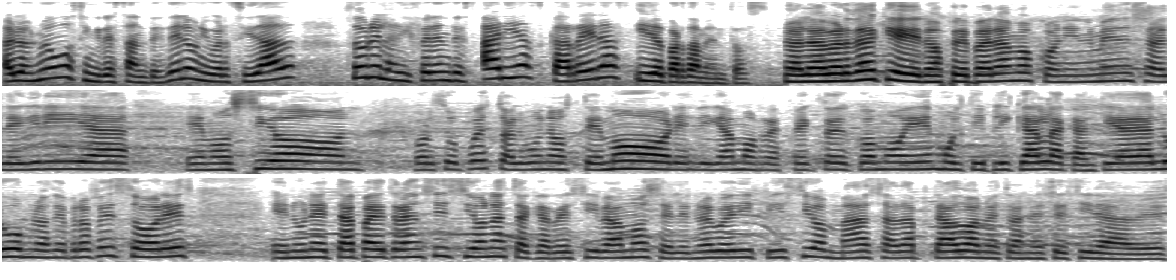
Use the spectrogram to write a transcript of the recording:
a los nuevos ingresantes de la universidad sobre las diferentes áreas, carreras y departamentos. La verdad que nos preparamos con inmensa alegría, emoción, por supuesto algunos temores, digamos, respecto de cómo es multiplicar la cantidad de alumnos, de profesores, en una etapa de transición hasta que recibamos el nuevo edificio más adaptado a nuestras necesidades.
